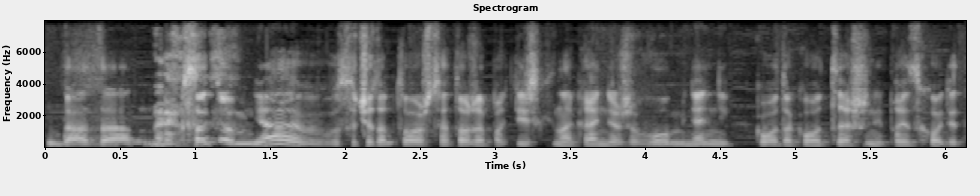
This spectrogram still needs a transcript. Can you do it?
Да, да. Ну, кстати, у меня, с учетом того, что я тоже практически на окраине живу, у меня никакого такого трэша не происходит.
